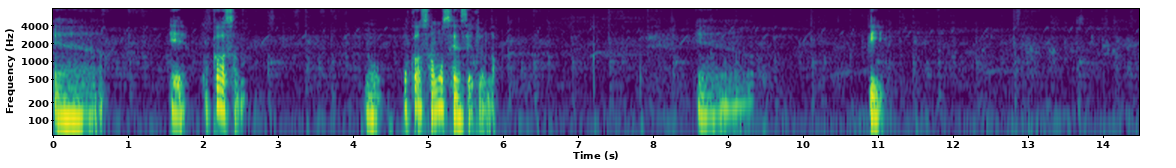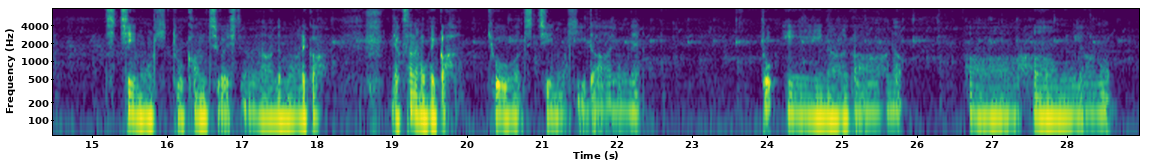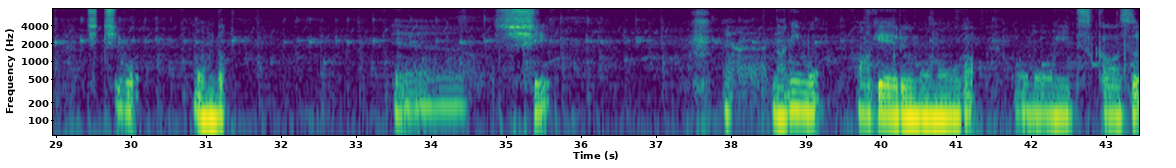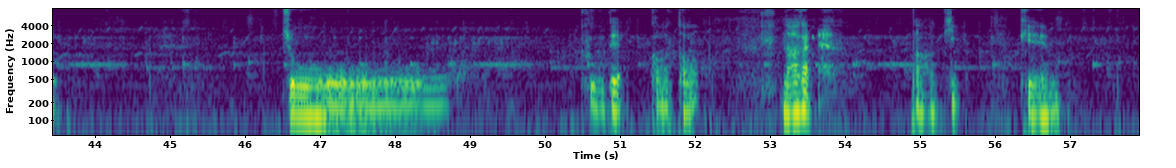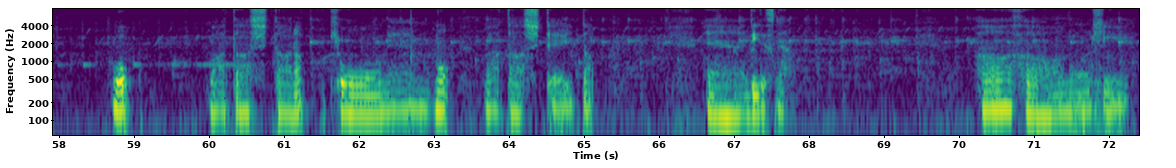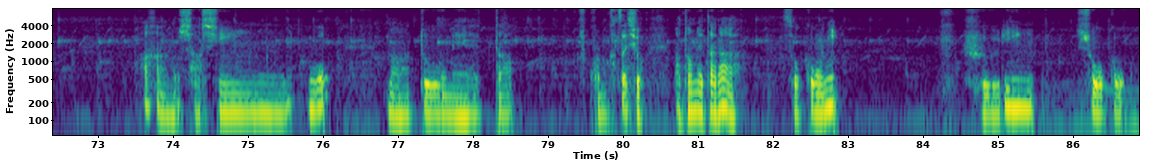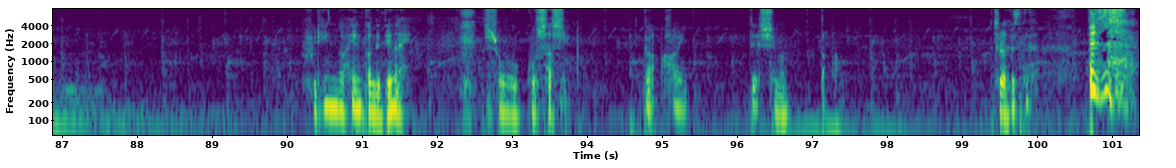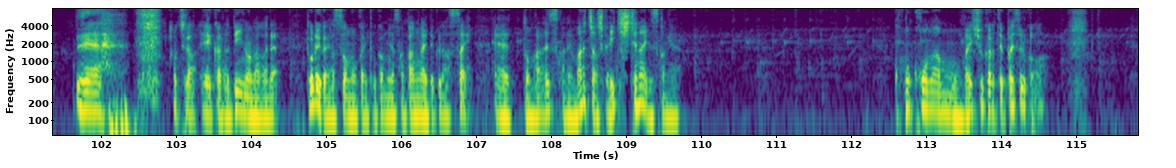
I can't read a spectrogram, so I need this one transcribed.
えー、A、お母さんの、お母さんを先生と呼んだ。えー、B、父の日と勘違いしてる。ああ、でもあれか。略さない方がいいか。今日は父の日だよね。と言いながら、母親の父を揉んだ。えー、し、何もあげるものが思いつかず、上空で肩長い。たき、けん、を渡したら去年も渡していた。えー、D ですね。母の日、母の写真をまとめた。これも割愛しよう。まとめたら、そこに、不倫証拠。不倫が変換で出ない。証拠写真が入ってしまった。こちらですね。で、こちら A から D の中で、どれが安尾の回答か皆さん考えてください。えー、っと、まあ、あれですかね、まるちゃんしか息してないですかね。このコーナーもう来週から撤廃するか？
